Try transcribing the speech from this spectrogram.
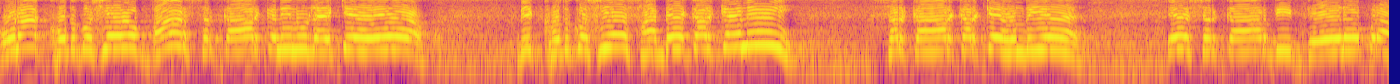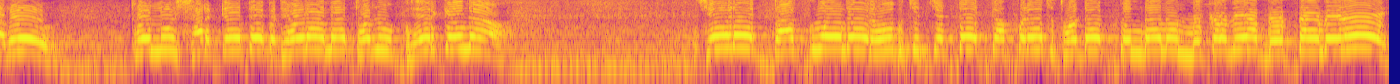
ਹੁਣ ਆ ਖੁਦਕੁਸ਼ੀਆਂ ਨੂੰ ਬਾਹਰ ਸਰਕਾਰ ਕਨੀ ਨੂੰ ਲੈ ਕੇ ਆਏ ਆ। ਵੀ ਖੁਦਕੁਸ਼ੀਆਂ ਸਾਡੇ ਕਰਕੇ ਨਹੀਂ, ਸਰਕਾਰ ਕਰਕੇ ਹੁੰਦੀਆਂ। ਇਹ ਸਰਕਾਰ ਦੀ ਦੇਣ ਹੈ ਭਰਾਵੋ। ਤੁਹਾਨੂੰ ਸੜਕਾਂ ਤੇ ਬਿਠਾਉਣਾ, ਮੈਂ ਤੁਹਾਨੂੰ ਫੇਰ ਕਹਿਣਾ, ਜਿਹੜੇ ਡਾਕੂਆਂ ਦੇ ਰੂਪ ਚ ਚਿੱਟੇ ਕੱਪੜੇ 'ਚ ਤੁਹਾਡੇ ਪਿੰਡਾਂ ਨੂੰ ਨਿਕਲਦੇ ਆ ਵੋਟਾਂ ਵੇਲੇ,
